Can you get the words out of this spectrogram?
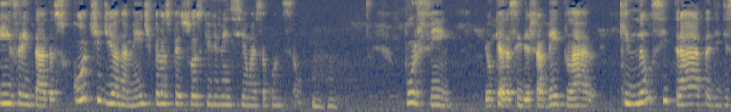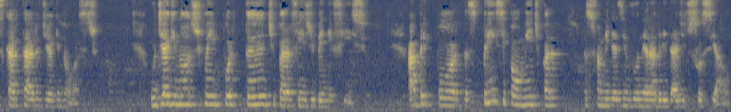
e enfrentadas cotidianamente pelas pessoas que vivenciam essa condição. Uhum. Por fim, eu quero assim deixar bem claro que não se trata de descartar o diagnóstico. O diagnóstico é importante para fins de benefício. Abre portas, principalmente para as famílias em vulnerabilidade social.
